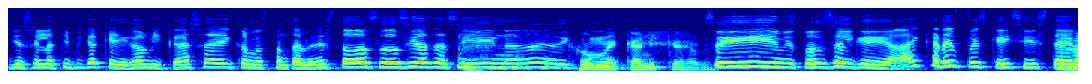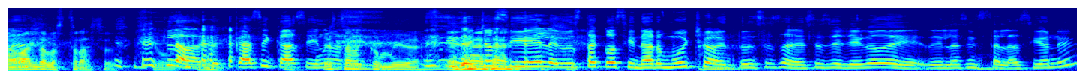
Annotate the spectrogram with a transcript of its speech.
yo soy la típica que llega a mi casa y con los pantalones todos sucios, así, ¿no? Con mecánica. Sí, mi esposo es el que, ay, caray, pues, ¿qué hiciste? Lavando los trazos. casi, casi, ¿no? Está la comida. Y de hecho, sí, le gusta cocinar mucho. Entonces, a veces yo llego de, de las instalaciones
